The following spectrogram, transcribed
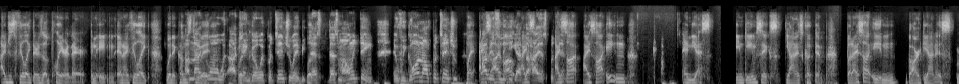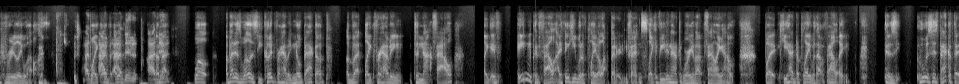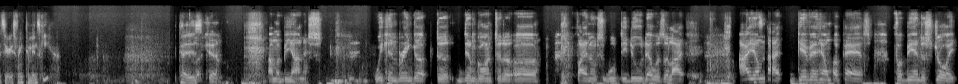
I just feel like there's a player there in Ayton, and I feel like when it comes I'm to not it, going with I can't go with potential AB. Look- that's that's my only thing. If we're going off potential, but I, obviously I've- he got I, the highest potential. I saw I saw Ayton, and yes, in Game Six, Giannis cooked him, but I saw Ayton guard Giannis really well. I, like, I, I I've- did it. I did about, it. well about as well as he could for having no backup about like for having to not foul like if Ayton could foul I think he would have played a lot better defense like if he didn't have to worry about fouling out but he had to play without fouling because who was his backup that series Frank Kaminsky because. I'm gonna be honest. We can bring up the them going to the uh finals whoop de doo that was a lot. I am not giving him a pass for being destroyed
